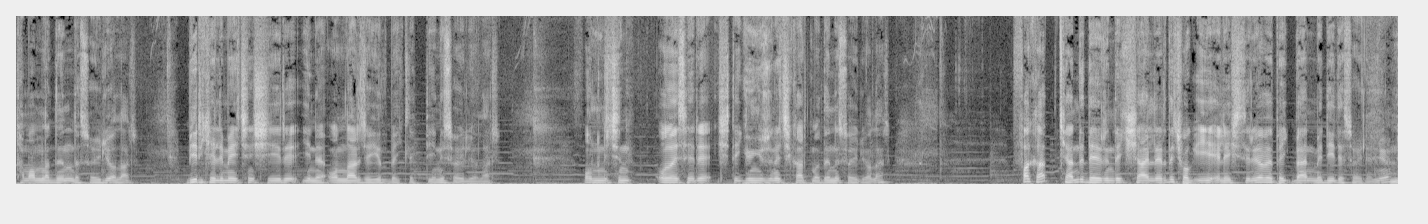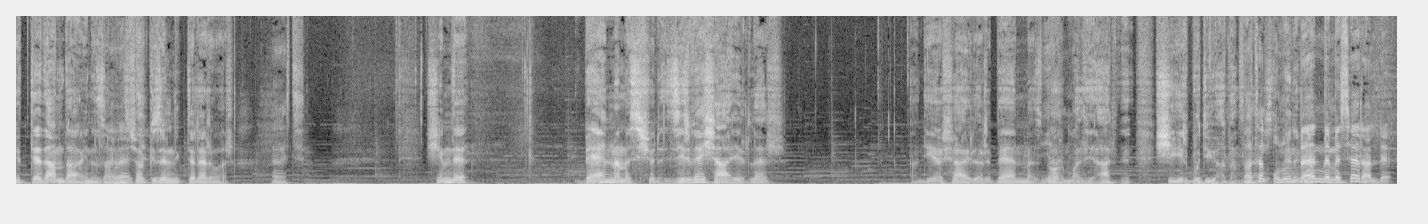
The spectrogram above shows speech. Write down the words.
tamamladığını da söylüyorlar. Bir kelime için şiiri yine onlarca yıl beklettiğini söylüyorlar. Onun için o eseri işte gün yüzüne çıkartmadığını söylüyorlar. Fakat kendi devrindeki şairleri de çok iyi eleştiriyor ve pek beğenmediği de söyleniyor. Nükteden da aynı zamanda. Evet. Çok güzel nükteleri var. Evet. Şimdi beğenmemesi şöyle. Zirve şairler diğer şairleri beğenmez. Yani. Normal yani. Şiir bu diyor adam. Zaten yani. İşte onun beğenmemesi herhalde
